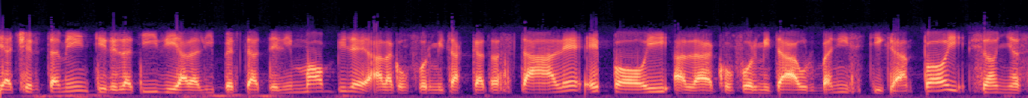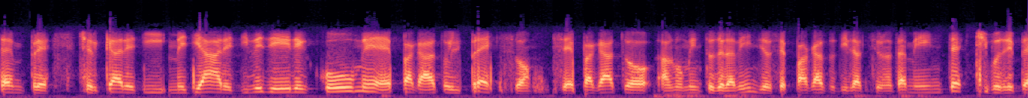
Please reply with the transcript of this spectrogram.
gli accertamenti relativi alla libertà dell'immobile, alla conformità catastale e poi alla conformità urbanistica. Poi bisogna sempre cercare di mediare di vedere come è pagato il prezzo, se è pagato al momento della vendita o se è pagato dilazionatamente, ci potrebbe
